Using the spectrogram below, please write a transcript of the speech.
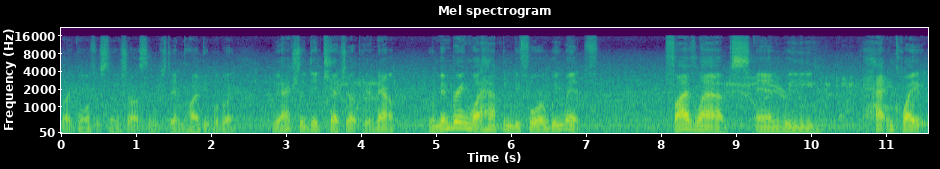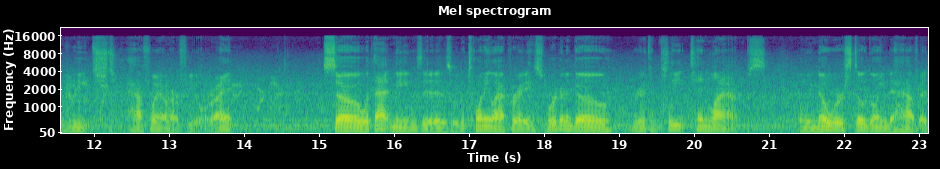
like going for slingshots than staying behind people, but we actually did catch up here. Now, remembering what happened before, we went five laps and we hadn't quite reached halfway on our fuel, right? So what that means is with a 20 lap race, we're going to go, we're going to complete 10 laps. And we know we're still going to have a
